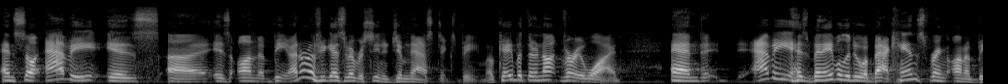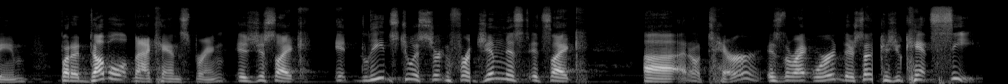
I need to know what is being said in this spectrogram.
And so Avi is uh, is on the beam. I don't know if you guys have ever seen a gymnastics beam, okay, but they're not very wide. And Avi has been able to do a back handspring on a beam, but a double back handspring is just like it leads to a certain for a gymnast. It's like uh, I don't know, terror is the right word. There's something because you can't see.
